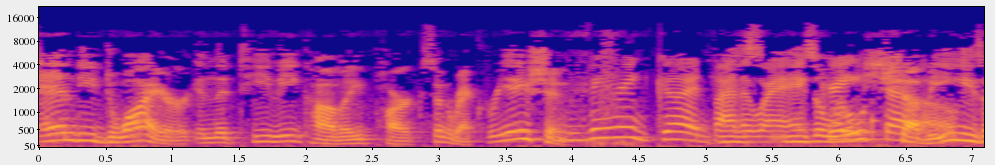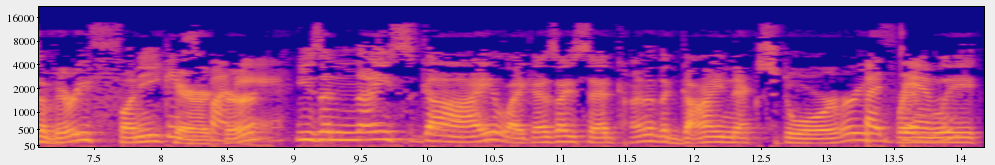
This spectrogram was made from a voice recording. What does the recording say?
Andy Dwyer in the TV comedy Parks and Recreation. Very good, by the He's- way. He's a Great little show. chubby. He's a very funny character. funny. He's a nice guy, like as I said, kind of the guy next door, very But friendly,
